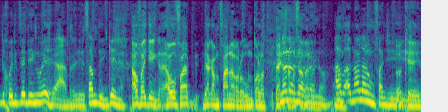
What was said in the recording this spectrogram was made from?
dikgwedi tse dingwe eh, bra J, something kenya. a o fa keng a o fa bjaka mfana or o mkolota No, no, no, no, no. I, no, la umfa nje. Okay,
